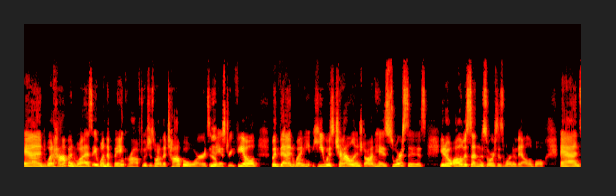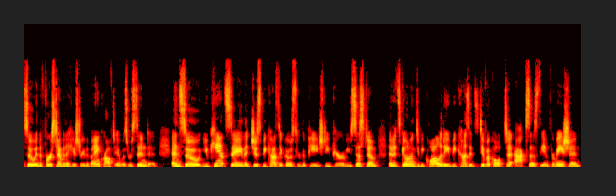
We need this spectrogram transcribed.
And what happened was it won the Bancroft, which is one of the top awards in Yep. the history field. But then when he, he was challenged on his sources, you know, all of a sudden the sources weren't available. And so in the first time of the history of the Bancroft, it was rescinded. And so you can't say that just because it goes through the PhD peer review system that it's going to be quality because it's difficult to access the information.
